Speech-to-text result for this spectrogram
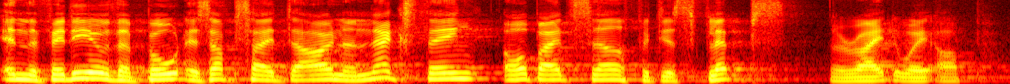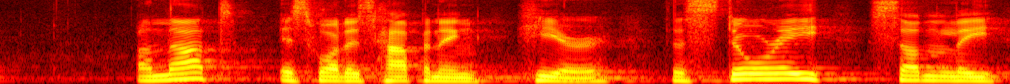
In the video, the boat is upside down, and next thing, all by itself, it just flips the right way up. And that is what is happening here. The story suddenly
